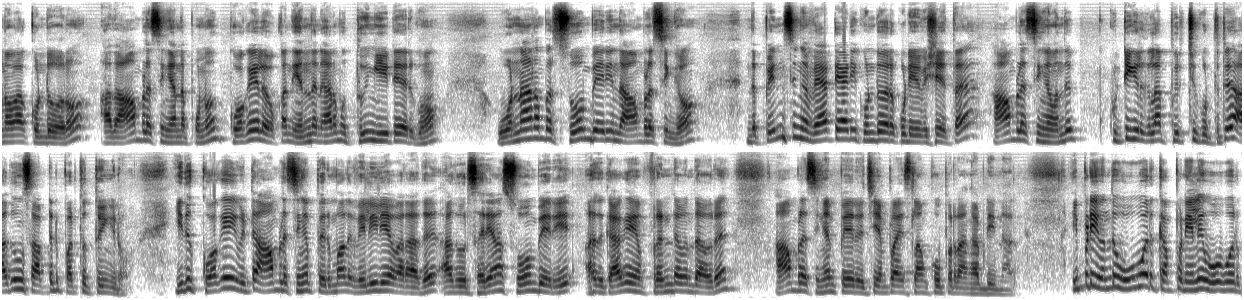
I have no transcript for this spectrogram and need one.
உணவாக கொண்டு வரும். அது ஆம்பளை சிங்கம் என்ன பண்ணும்? குகையில் உட்காந்து எந்த நேரமும் தூங்கிக்கிட்டே இருக்கும். ஒன்றா நம்பர் சோம்பேறி இந்த ஆம்பளை சிங்கம். இந்த பெண் சிங்கம் வேட்டையாடி கொண்டு வரக்கூடிய விஷயத்த ஆம்பளை சிங்கம் வந்து குட்டிகளுக்கெல்லாம் பிரித்து கொடுத்துட்டு அதுவும் சாப்பிட்டுட்டு படுத்து தூங்கிடும். இது குகையை விட்டு ஆம்பளை சிங்கம் பெரும்பாலும் வெளியிலே வராது. அது ஒரு சரியான சோம்பேறி. அதுக்காக என் ஃப்ரெண்டை வந்து அவர் ஆம்பளை சிங்கம் பேர் வச்சு எம்ப்ளாயிஸ்லாம் கூப்பிட்றாங்க அப்படின்னாரு. இப்படி வந்து ஒவ்வொரு கம்பெனிலையும் ஒவ்வொரு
